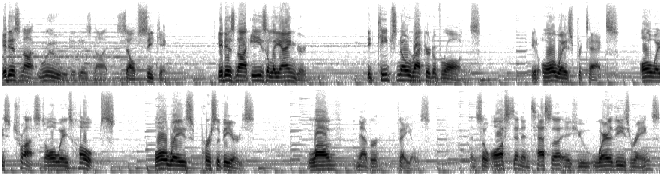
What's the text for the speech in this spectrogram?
It is not rude. It is not self-seeking. It is not easily angered. It keeps no record of wrongs. It always protects, always trusts, always hopes, always perseveres. Love never fails. And so, Austin and Tessa, as you wear these rings,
